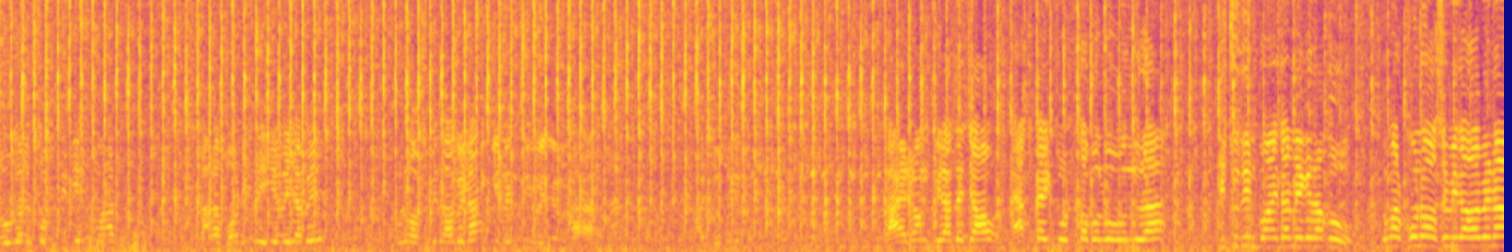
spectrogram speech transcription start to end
সৌর শক্তি দিয়ে তোমার সারা বডিতে ইয়ে হয়ে যাবে। কোনো অসুবিধা হবে না। কিনেছি হয়ে যাবে। হ্যাঁ। আর যদি গায়ের রং ফিরাতে চাও একটাই টোটকা বলব বন্ধুরা কিছুদিন পয়দা মেখে থাকো তোমার কোনো অসুবিধা হবে না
